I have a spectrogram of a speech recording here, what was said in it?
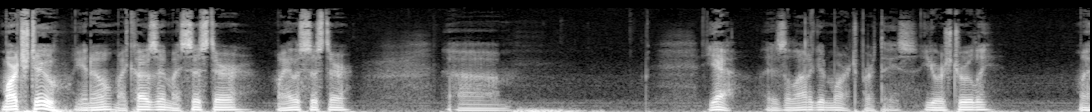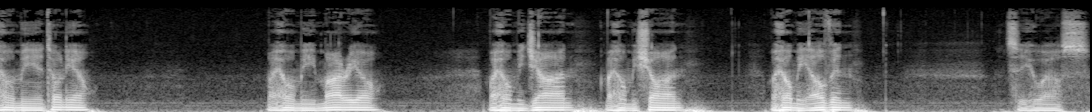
March too. You know, my cousin, my sister, my other sister. Um, yeah, there's a lot of good March birthdays. Yours truly, my homie Antonio, my homie Mario, my homie John, my homie Sean, my homie Elvin. Let's see who else.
